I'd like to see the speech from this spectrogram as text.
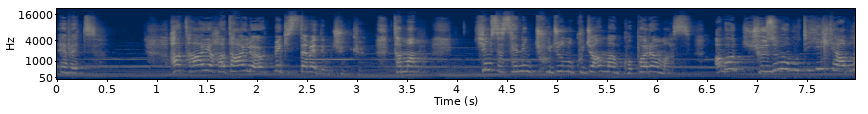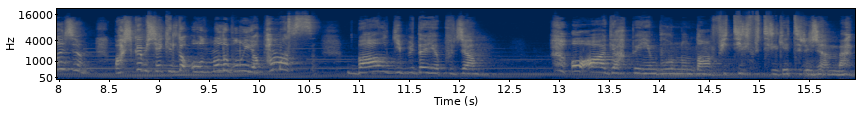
Evet. Hatayı hatayla örtmek istemedim çünkü. Tamam. Kimse senin çocuğunu kucağından koparamaz. Ama çözümü bu değil ki ablacığım. Başka bir şekilde olmalı bunu yapamazsın. Bal gibi de yapacağım. O Agah Bey'in burnundan fitil fitil getireceğim ben.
